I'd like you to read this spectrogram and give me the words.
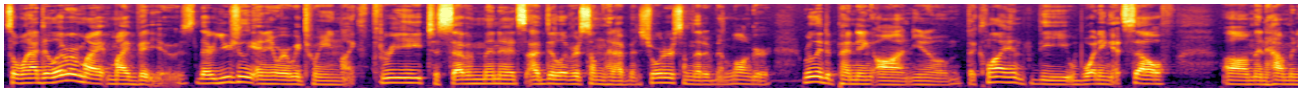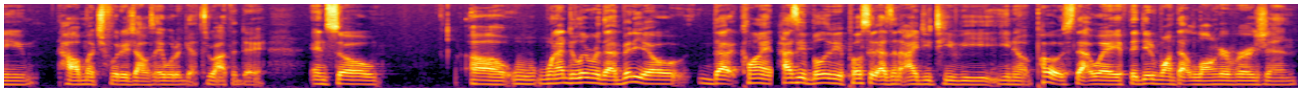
so when I deliver my my videos, they're usually anywhere between like three to seven minutes. I've delivered some that have been shorter, some that have been longer, really depending on you know the client, the wedding itself, um, and how many how much footage I was able to get throughout the day. And so uh, when I deliver that video, that client has the ability to post it as an IGTV, you know, post. That way, if they did want that longer version,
